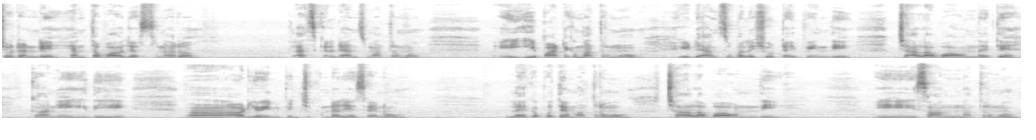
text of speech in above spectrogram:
చూడండి ఎంత బాగా చేస్తున్నారో. క్లాసికల్ డ్యాన్స్ మాత్రము. ఈ ఈ పాటకి మాత్రము ఈ డ్యాన్స్ భలే షూట్ అయిపోయింది. చాలా బాగుంది అయితే కానీ ఇది ఆడియో వినిపించకుండా చేశాను. లేకపోతే మాత్రము చాలా బాగుంది ఈ సాంగ్ మాత్రము.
